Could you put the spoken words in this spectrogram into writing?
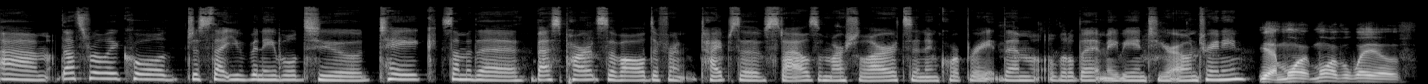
um, that's really cool. Just that you've been able to take some of the best parts of all different types of styles of martial arts and incorporate them a little bit, maybe into your own training. Yeah, more more of a way of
